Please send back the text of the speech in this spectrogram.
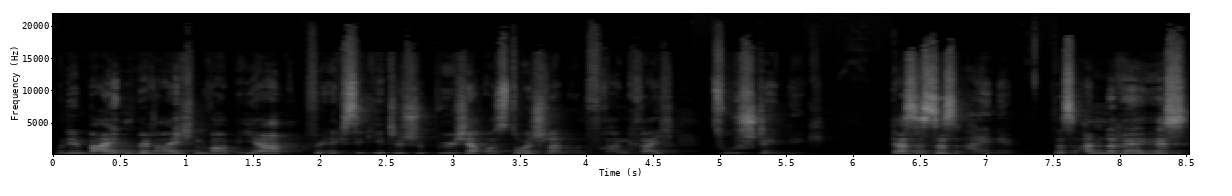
Und in beiden Bereichen war Bea für exegetische Bücher aus Deutschland und Frankreich zuständig. Das ist das eine. Das andere ist,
